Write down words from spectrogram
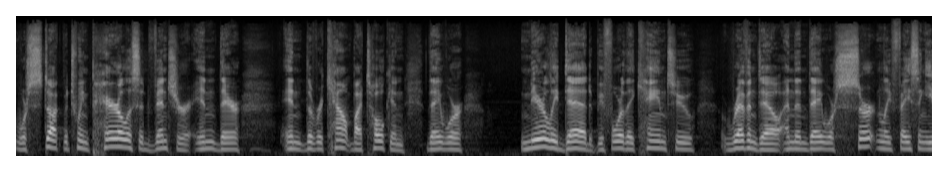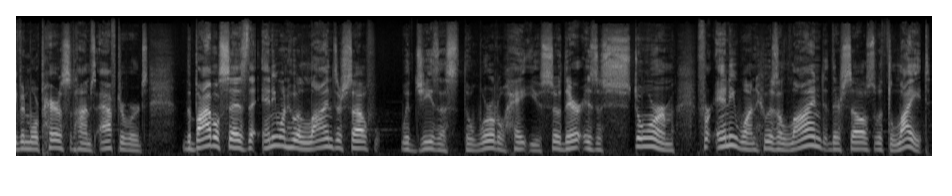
were stuck between perilous adventure in their in the recount by Tolkien, they were nearly dead before they came to Rivendell, and then they were certainly facing even more perilous times afterwards. The Bible says that anyone who aligns herself with Jesus, the world will hate you. So there is a storm for anyone who has aligned themselves with light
